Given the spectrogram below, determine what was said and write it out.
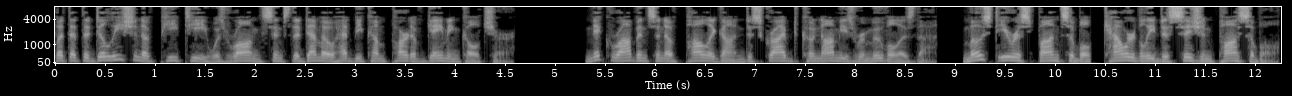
but that the deletion of PT was wrong since the demo had become part of gaming culture. Nick Robinson of Polygon described Konami's removal as the most irresponsible, cowardly decision possible,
